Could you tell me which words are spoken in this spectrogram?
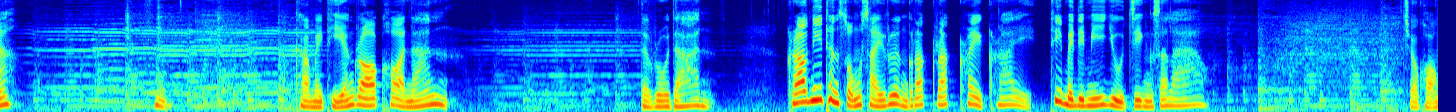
นะ ข้าไม่เถียงรอข้อนั้น แต่โรดาน คราวนี้ท่านสงสัยเรื่องรักรักใคร่ใคร่ที่ไม่ได้มีอยู่จริงซะแล้ว เจ้าของ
